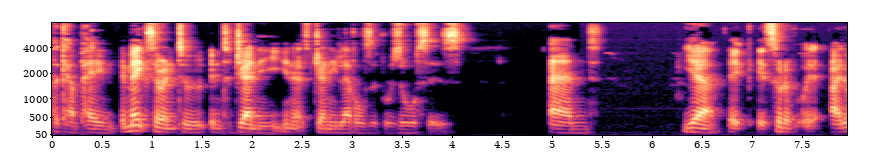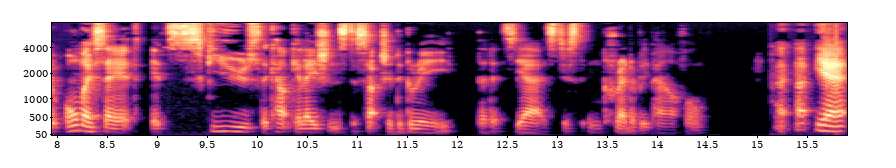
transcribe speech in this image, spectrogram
the campaign. It makes her into into Jenny. You know, it's Jenny levels of resources, and yeah, it it sort of I'd almost say it it skews the calculations to such a degree that it's yeah, it's just incredibly powerful. Uh, uh, yeah,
